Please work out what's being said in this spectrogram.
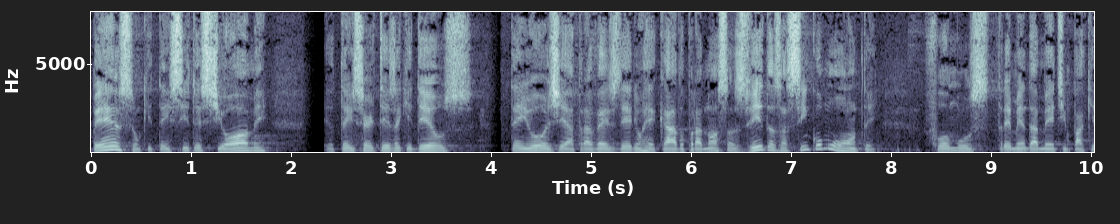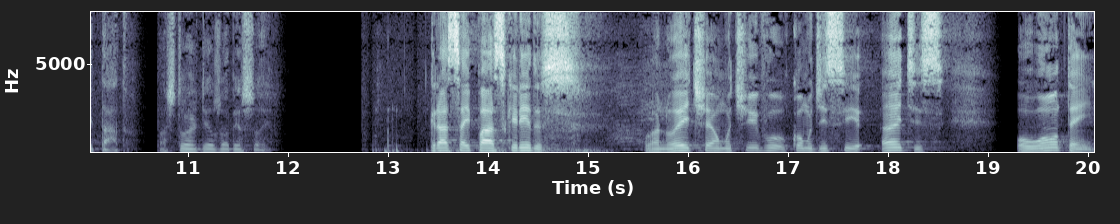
bênção que tem sido este homem, eu tenho certeza que Deus tem hoje, através dele, um recado para nossas vidas, assim como ontem fomos tremendamente impactados. Pastor, Deus o abençoe. Graça e paz, queridos. Boa noite. É um motivo, como disse antes ou ontem,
